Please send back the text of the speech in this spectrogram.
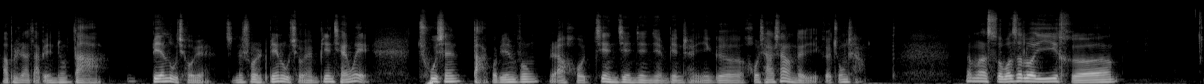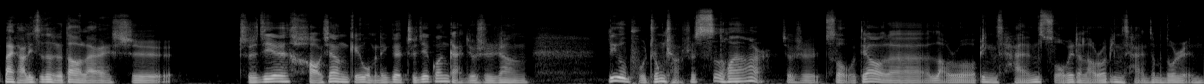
而不是要打边中打边路球员，只能说是边路球员、边前卫出身，打过边锋，然后渐渐渐渐变成一个后插上的一个中场。那么索博斯洛伊和麦卡利斯特的到来是直接，好像给我们的一个直接观感就是让利物浦中场是四换二，就是走掉了老弱病残，所谓的老弱病残这么多人。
